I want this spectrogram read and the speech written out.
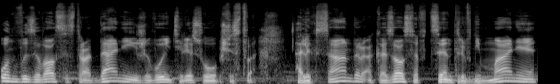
он вызывал сострадание и живой интерес у общества. Александр оказался в центре внимания,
